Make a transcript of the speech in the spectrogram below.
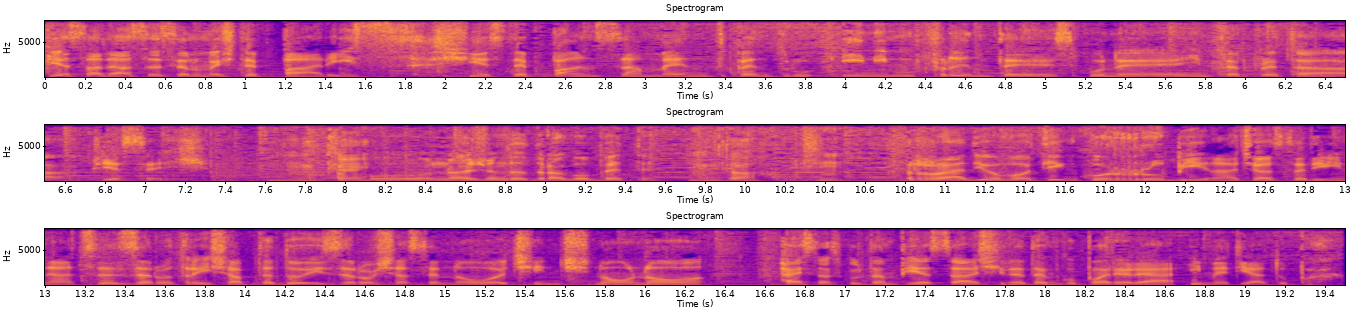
Piesa de astăzi se numește Paris Și este pansament pentru inim frânte Spune interpreta piesei. Ok. Acum ajung de dragobete. Da. Radio Voting cu Ruby în această dimineață. 0372069599 Hai să ascultăm piesa și ne dăm cu părerea imediat după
